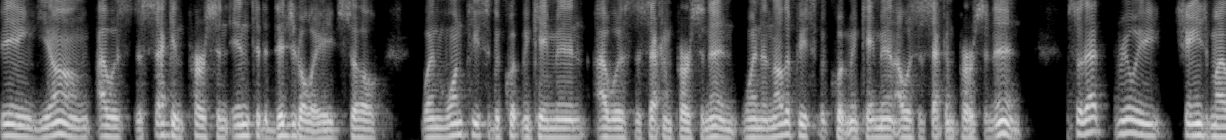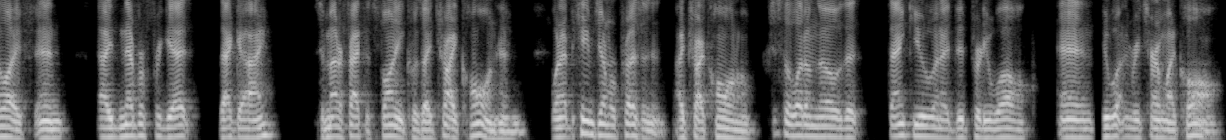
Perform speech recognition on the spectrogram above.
Being young, I was the second person into the digital age. So when one piece of equipment came in, I was the second person in. When another piece of equipment came in, I was the second person in. So that really changed my life. And I'd never forget that guy. As a matter of fact, it's funny because I tried calling him. When I became general president, I tried calling him just to let him know that thank you and I did pretty well. And he wouldn't return my call.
